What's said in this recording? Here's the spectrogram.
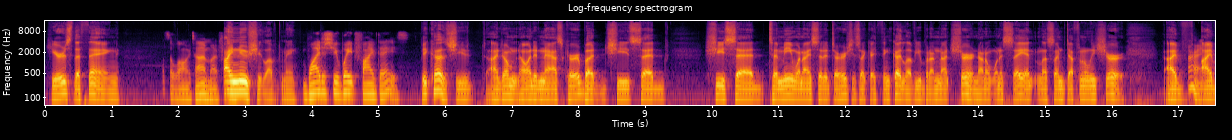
Here's the thing. that's a long time my friend I knew she loved me. why did she wait five days Because she, I don't know, I didn't ask her, but she said, she said to me when I said it to her, she's like, I think I love you, but I'm not sure, and I don't want to say it unless I'm definitely sure. I've right, I've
